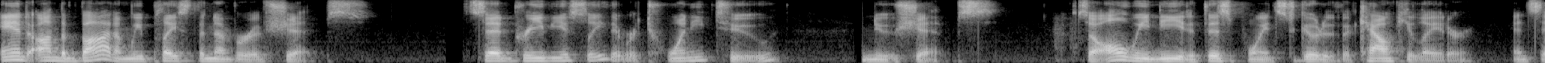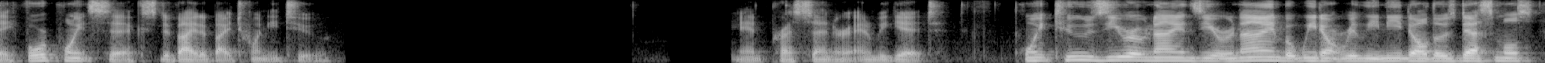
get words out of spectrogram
And on the bottom, we place the number of ships. Said previously, there were 22 new ships. So all we need at this point is to go to the calculator and say 4.6 divided by 22. And press enter and we get 0.20909, but we don't really need all those decimals.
